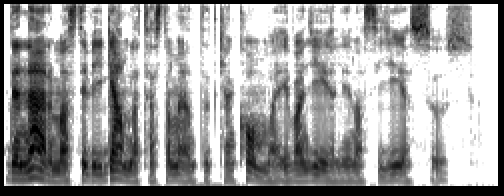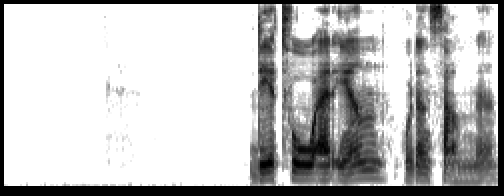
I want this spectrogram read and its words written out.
det närmaste vi i Gamla testamentet kan komma evangeliernas Jesus. De två är en och densamme.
